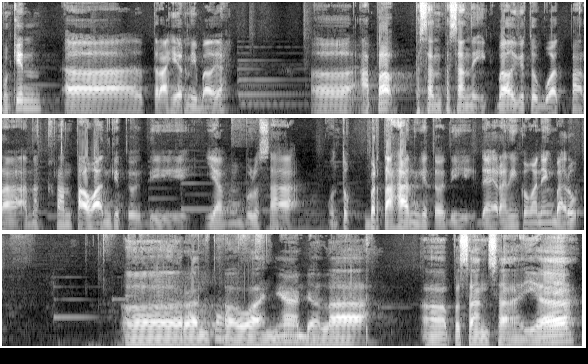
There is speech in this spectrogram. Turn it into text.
mungkin eh, terakhir nih Bal ya. Eh, apa pesan-pesannya Iqbal gitu buat para anak rantauan gitu di yang berusaha untuk bertahan gitu di daerah lingkungan yang baru? Eh, rantauannya adalah eh, pesan saya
